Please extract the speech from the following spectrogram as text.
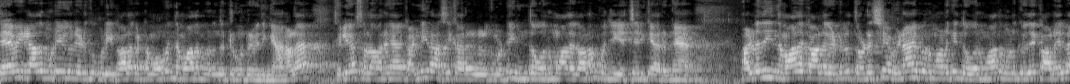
தேவையில்லாத முடிவுகள் எடுக்கக்கூடிய காலகட்டமாகவும் இந்த மாதம் இருந்துட்டு கொண்டிருக்கீங்க அதனால தெளிவாக சொல்ல வரேங்க கன்னிராசிக்காரர்களுக்கு மட்டும் இந்த ஒரு மாத காலம் கொஞ்சம் எச்சரிக்கையா இருங்க. அல்லது இந்த மாத காலகட்டத்தில் தொடர்ச்சியாக விநாயகர் பெருமாளுக்கு இந்த ஒரு மாதம் முழுக்கவே காலையில்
